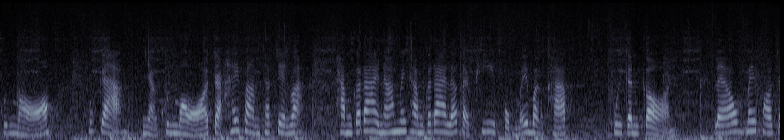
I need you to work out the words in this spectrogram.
คุณหมอ ทุกอย่างอย่างคุณหมอจะให้ความชัดเจนว่าทำก็ได้นะ ไม่ทำก็ได้แล้วแต่พี่ผมไม่บังคับ คุยกันก่อน แล้วไม่พอใจ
